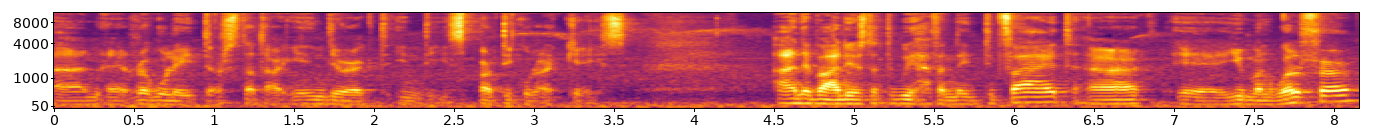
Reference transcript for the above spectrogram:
and uh, regulators that are indirect in this particular case. And the values that we have identified are uh, human welfare,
